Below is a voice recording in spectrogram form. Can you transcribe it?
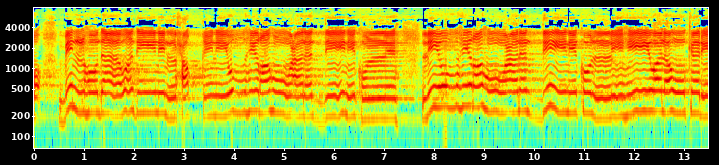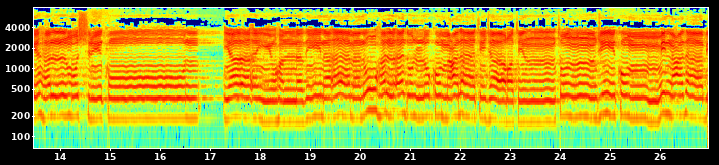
الحق بالهدى ودين الحق ليظهره على الدين كله ليظهره على الدين كله ولو كره المشركون. يا ايها الذين امنوا هل ادلكم على تجاره تنجيكم من عذاب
